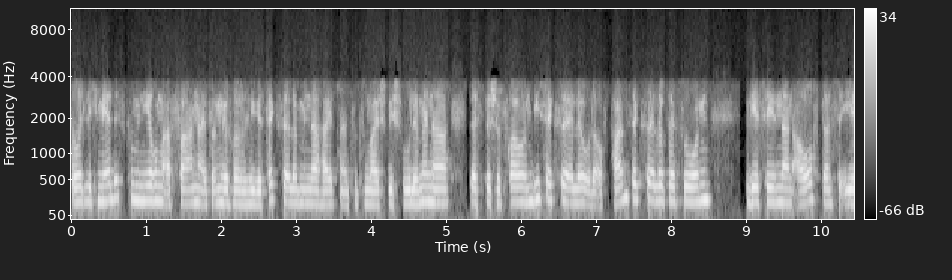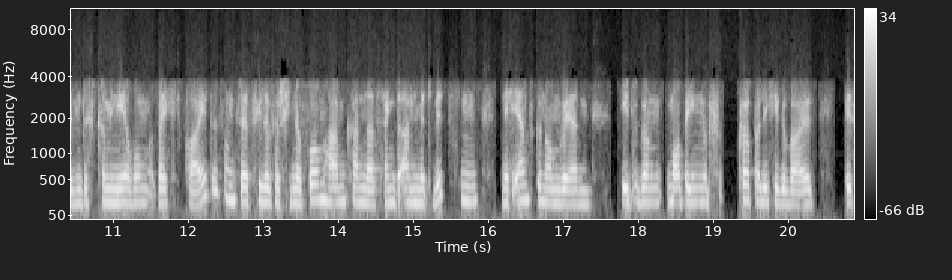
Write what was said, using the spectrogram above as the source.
deutlich mehr Diskriminierung erfahren als Angehörige sexueller Minderheiten, also zum Beispiel schwule Männer, lesbische Frauen, bisexuelle oder auch pansexuelle Personen. Wir sehen dann auch, dass eben Diskriminierung recht breit ist und sehr viele verschiedene Formen haben kann. Das fängt an mit Witzen, nicht ernst genommen werden, geht über Mobbing, körperliche Gewalt, bis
